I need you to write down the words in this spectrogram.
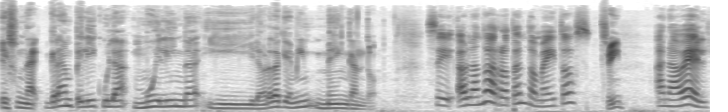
Es una gran película, muy linda y la verdad que a mí me encantó. Sí, hablando de Rotten Tomatoes, Sí. Anabel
